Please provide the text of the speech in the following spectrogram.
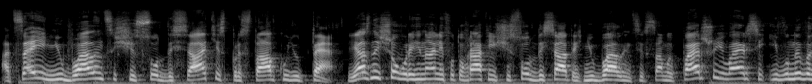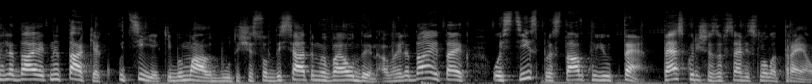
а це є New Balance 610 з приставкою T. Я знайшов оригінальні фотографії 610 New Balance саме першої версії, і вони виглядають не так, як оці, які би мали бути 610 V1 а виглядають так, як ось ці з приставкою Т. Те, скоріше за все, від слова трейл.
